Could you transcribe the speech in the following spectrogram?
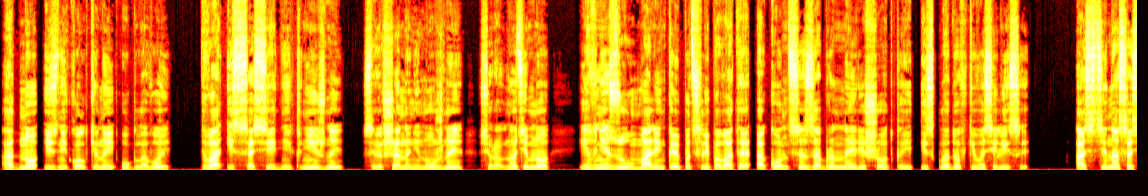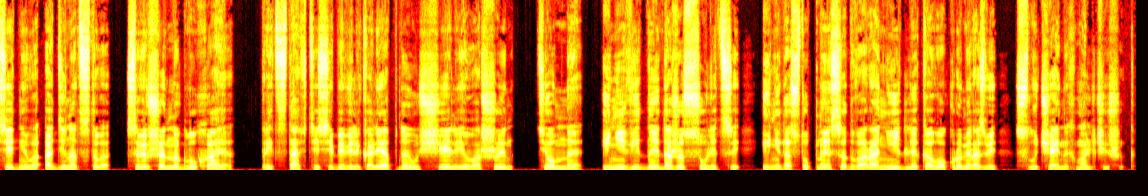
Одно из Николкиной угловой, два из соседней книжной, совершенно ненужные, все равно темно, и внизу маленькое подслеповатое оконце, забранное решеткой из кладовки Василисы, а стена соседнего одиннадцатого совершенно глухая, Представьте себе великолепное ущелье воршин, темное и невидное даже с улицы и недоступное со двора ни для кого, кроме разве случайных мальчишек.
